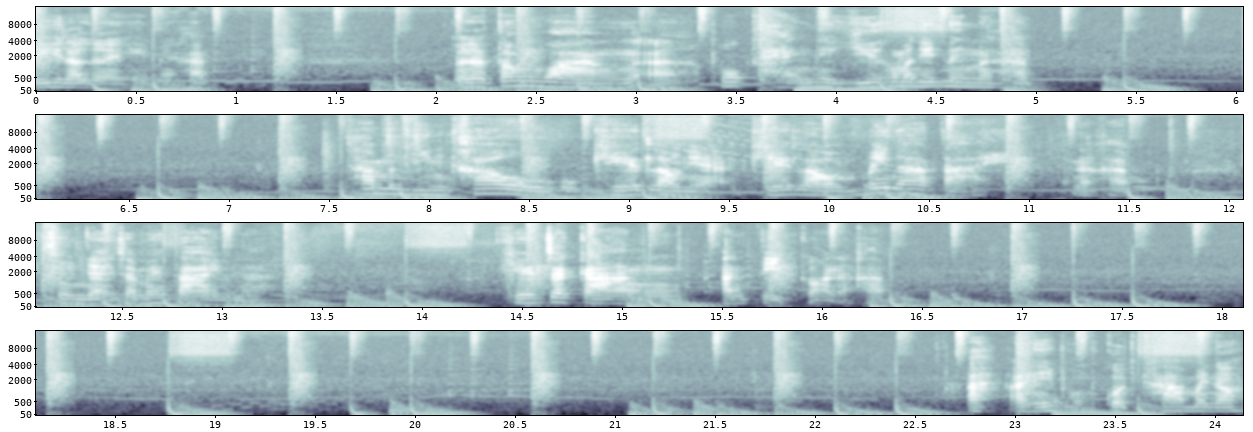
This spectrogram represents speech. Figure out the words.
รี่เราเลยเห็นไหมครับ เราจะต้องวางพวกแทงเนี่ยยื้อเข้ามานิดนึงนะครับ ถ้ามันยิงเข้าเคสเราเนี่ย เคสเราไม่น่าตายนะครับ ส่วนใหญ่จะไม่ตายอยู่แล้วเคสจะกลางอันติก่อนนะครับ อะ อันนี้ผมกดข้ามไปเนาะ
